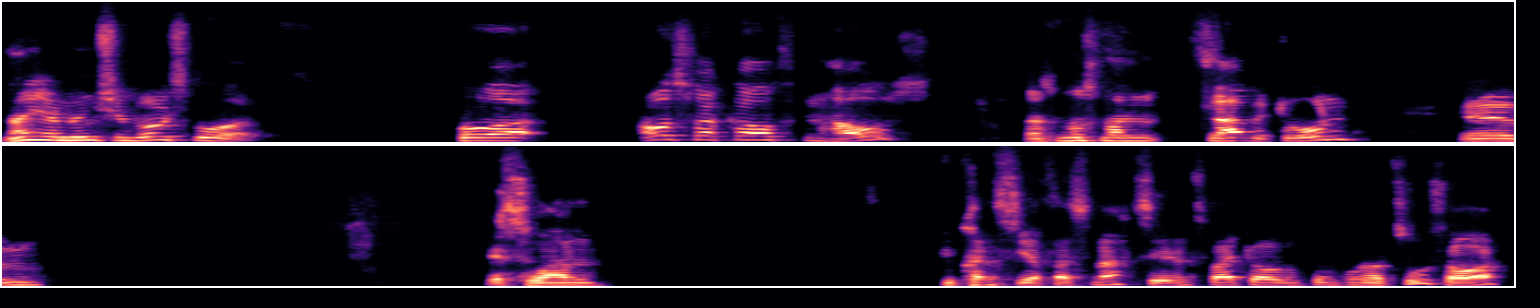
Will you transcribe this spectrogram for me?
Naja, München-Wolfsburg. Vor ausverkauften Haus, das muss man klar betonen. Ähm, es waren, du kannst ja fast nachzählen, 2500 Zuschauer.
